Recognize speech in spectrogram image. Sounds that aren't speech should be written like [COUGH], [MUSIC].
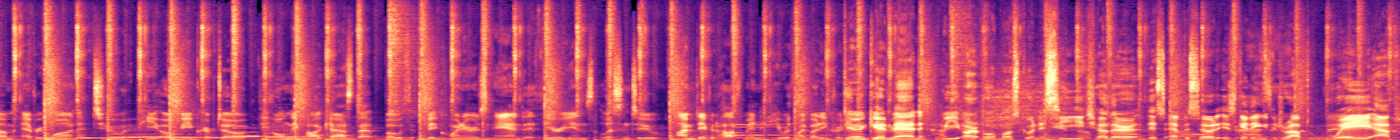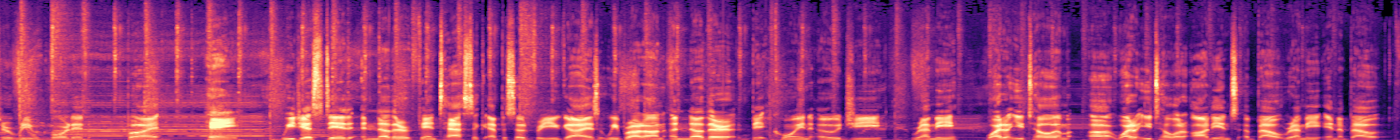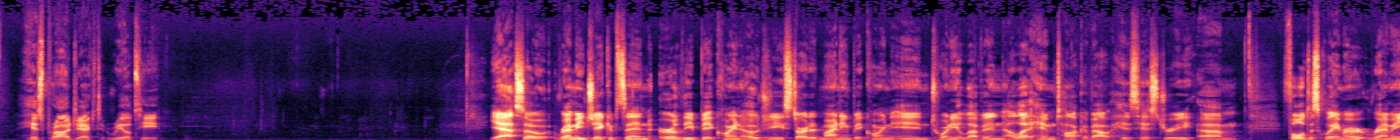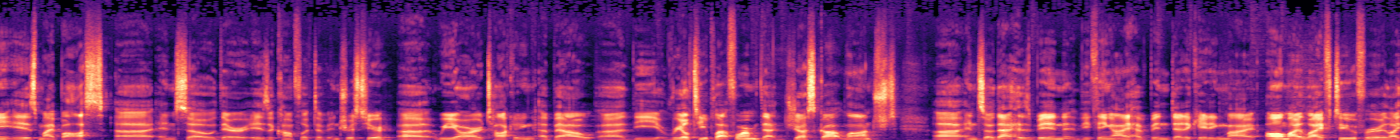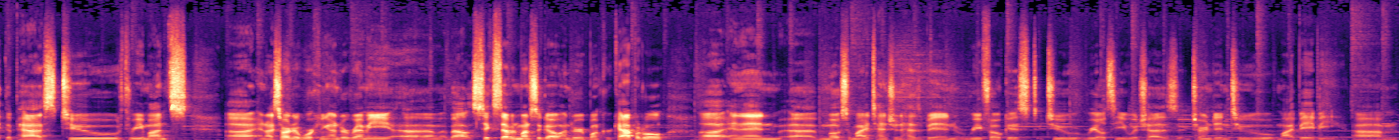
Welcome, everyone, to POV Crypto, the only podcast that both Bitcoiners and Ethereans listen to. I'm David Hoffman, here with my buddy Christian. Doing good, man. Christian, We are almost going to see each other. This episode is getting dropped way after we recorded, but hey, we just did another fantastic episode for you guys. We brought on another Bitcoin OG, Remy. Why don't you tell him? Uh, why don't you tell our audience about Remy and about his project, RealT? Yeah, so Remy Jacobson, early Bitcoin OG, started mining Bitcoin in 2011. I'll let him talk about his history. Um, full disclaimer Remy is my boss, uh, and so there is a conflict of interest here. Uh, we are talking about uh, the RealT platform that just got launched. Uh, and so that has been the thing I have been dedicating my all my life to for like the past two three months. Uh, and I started working under Remy um, about six, seven months ago under Bunker Capital. Uh, and then uh, most of my attention has been refocused to RealT, which has turned into my baby. Um,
